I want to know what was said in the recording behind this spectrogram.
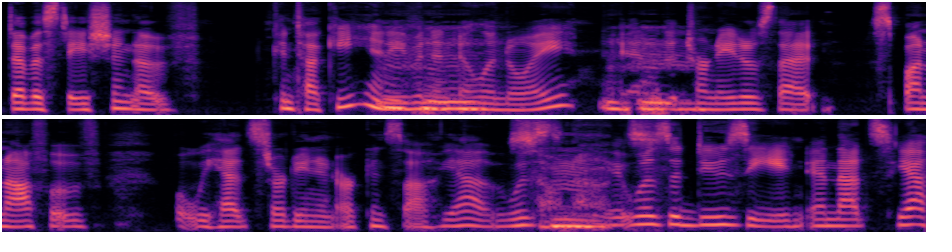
devastation of Kentucky and even in Mhm. Illinois and the Mhm. tornadoes that spun off of what we had starting in Arkansas. Yeah, it was So it was a doozy, and that's yeah,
